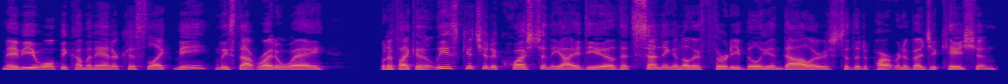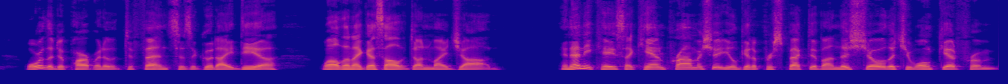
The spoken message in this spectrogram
Maybe you won't become an anarchist like me, at least not right away, but if I could at least get you to question the idea that sending another $30 billion to the Department of Education or the Department of Defense is a good idea, well, then I guess I'll have done my job. In any case, I can promise you you'll get a perspective on this show that you won't get from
